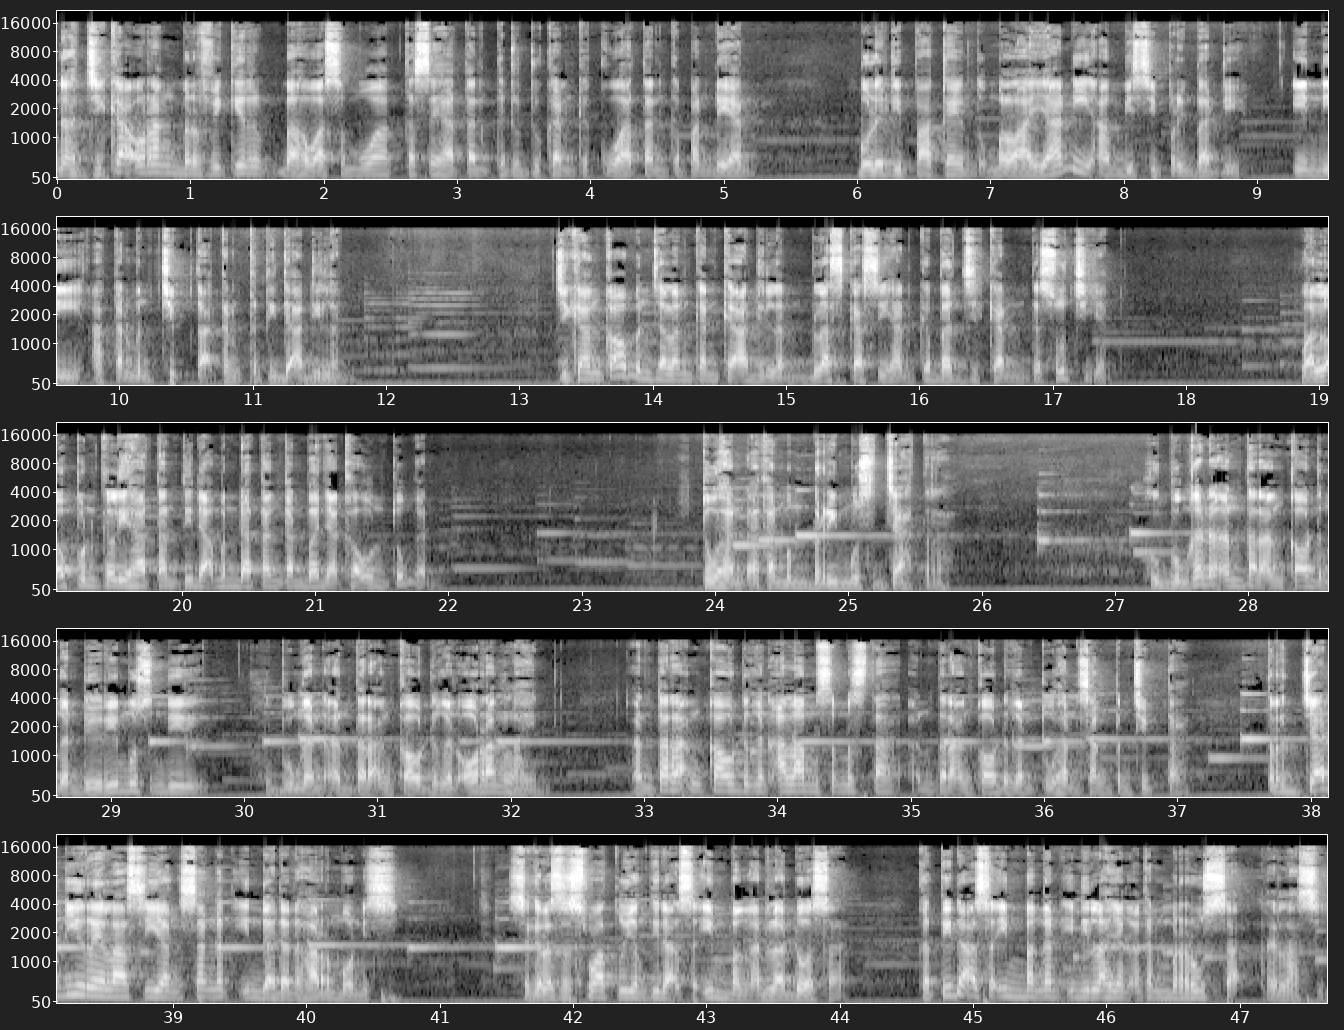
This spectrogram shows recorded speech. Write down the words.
Nah, jika orang berpikir bahwa semua kesehatan, kedudukan, kekuatan, kepandaian boleh dipakai untuk melayani ambisi pribadi, ini akan menciptakan ketidakadilan. Jika engkau menjalankan keadilan, belas kasihan, kebajikan, kesucian, walaupun kelihatan tidak mendatangkan banyak keuntungan, Tuhan akan memberimu sejahtera. Hubungan antara engkau dengan dirimu sendiri, hubungan antara engkau dengan orang lain, antara engkau dengan alam semesta, antara engkau dengan Tuhan Sang Pencipta, terjadi relasi yang sangat indah dan harmonis Segala sesuatu yang tidak seimbang adalah dosa. Ketidakseimbangan inilah yang akan merusak relasi.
